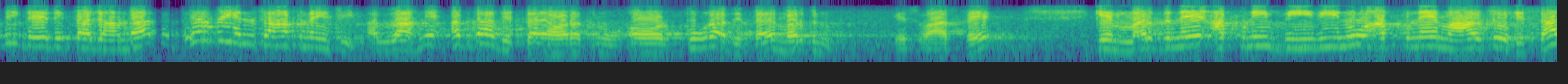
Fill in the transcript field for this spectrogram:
بھی دے دیتا جانا پھر بھی انصاف نہیں سی۔ اللہ نے ادھا دیتا ہے عورت نو اور پورا دیتا ہے مرد نو۔ اس واسطے کہ مرد نے اپنی بیوی نو اپنے مال چو حصہ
